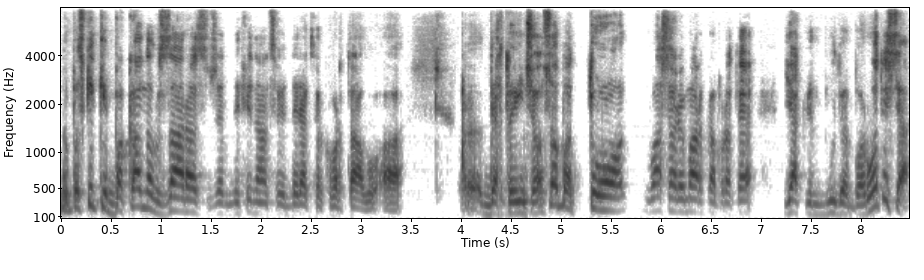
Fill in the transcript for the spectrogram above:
Ну, оскільки Баканов зараз вже не фінансовий директор кварталу, а е, дехто інша особа, то ваша ремарка про те, як він буде боротися е,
